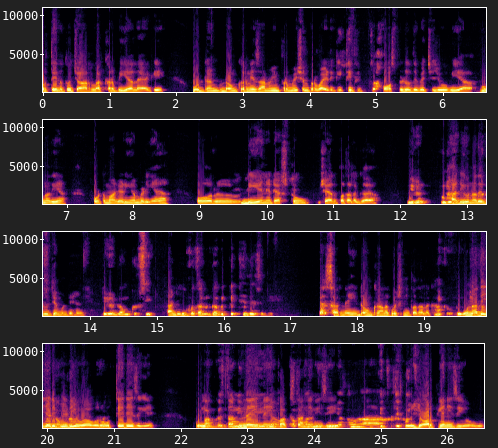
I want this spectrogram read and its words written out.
ਔਰ 3 ਤੋਂ 4 ਲੱਖ ਰੁਪਈਆ ਲੈ ਕੇ ਉਹ ਡੰ- ਡੌਂਕਰ ਨੇ ਸਾਨੂੰ ਇਨਫੋਰਮੇਸ਼ਨ ਪ੍ਰੋਵਾਈਡ ਕੀਤੀ ਕਿ ਹਸਪੀਟਲ ਦੇ ਵਿੱਚ ਜੋ ਵੀ ਆ, ਉਹਨਾਂ ਦੀਆਂ ਫੋਟੋਆਂ ਜਿਹੜੀਆਂ ਮਿਲੀਆਂ ਆ ਔਰ ਡੀਐਨਏ ਟੈਸਟ ਤੋਂ ਸ਼ਾਇਦ ਪਤਾ ਲੱਗਾ ਆ। ਜਿਹੜਾ ਹਾਂਜੀ ਉਹਨਾਂ ਦੇ ਦੂਜੇ ਮੁੰਡੇ ਹਾਂਜੀ। ਜਿਹੜਾ ਡੌਂਕਰ ਸੀ ਹਾਂਜੀ। ਉਹ ਪਤਾ ਲੱਗਾ ਵੀ ਕਿੱਥੇ ਦੇ ਸੀਗੇ? ਸਰ ਨਹੀਂ ਡੌਂਕਰਾਂ ਦਾ ਕੁਝ ਨਹੀਂ ਪਤਾ ਲੱਗਾ। ਉਹਨਾਂ ਦੀ ਜਿਹੜੀ ਵੀਡੀਓ ਆ ਉਹ ਉੱਥੇ ਦੇ ਸੀਗੇ। ਪਾਕਿਸਤਾਨੀ ਨਹੀਂ ਨਹੀਂ ਪਾਕਿਸਤਾਨੀ ਨਹੀਂ ਸੀ। ਯੂਰਪੀਅਨ ਹੀ ਸੀ ਉਹ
